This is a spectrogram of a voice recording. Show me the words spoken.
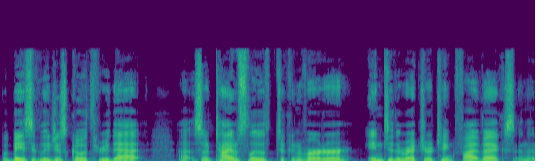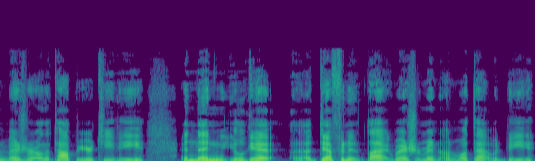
But basically, just go through that. Uh, so, time sleuth to converter into the RetroTink 5X and then measure on the top of your TV. And then you'll get a definite lag measurement on what that would be.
